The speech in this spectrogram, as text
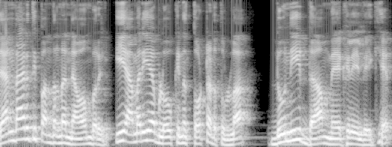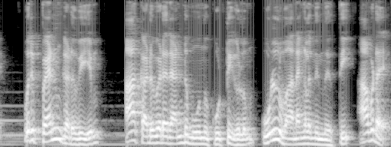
രണ്ടായിരത്തി പന്ത്രണ്ട് നവംബറിൽ ഈ അമരിയ ബ്ലോക്കിന് തൊട്ടടുത്തുള്ള ദുനി ഡാം മേഖലയിലേക്ക് ഒരു പെൺകടുവയും ആ കടുവയുടെ രണ്ട് മൂന്ന് കുട്ടികളും ഉൾവനങ്ങളിൽ നിന്നെത്തി അവിടെ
